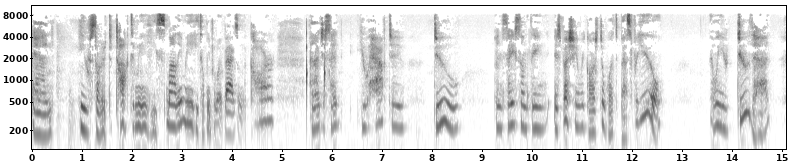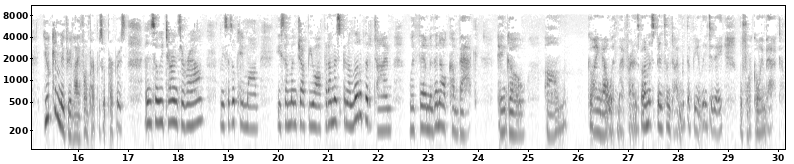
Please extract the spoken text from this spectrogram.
and he started to talk to me. He's smiling at me. He told me to put my bags in the car. And I just said, You have to do and say something, especially in regards to what's best for you. And when you do that, you can live your life on purpose with purpose. And so he turns around and he says, Okay, mom, he said, I'm going to drop you off, but I'm going to spend a little bit of time with them and then I'll come back and go um, go hang out with my friends. But I'm to spend some time with the family today before going back.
